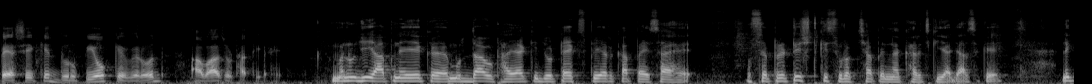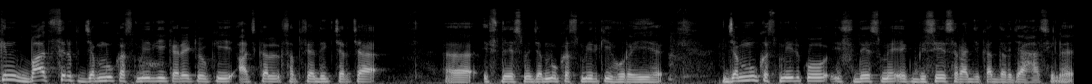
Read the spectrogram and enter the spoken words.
पैसे के दुरुपयोग के विरुद्ध आवाज़ उठाती रहेगी मनु जी, आपने एक मुद्दा उठाया कि जो टैक्स पेयर का पैसा है, उससे सेपरेटिस्ट की सुरक्षा पे न खर्च किया जा सके। लेकिन बात सिर्फ़ जम्मू कश्मीर की करें, क्योंकि आजकल सबसे अधिक चर्चा इस देश में जम्मू कश्मीर की हो रही है। जम्मू कश्मीर को इस देश में एक विशेष राज्य का दर्जा हासिल है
